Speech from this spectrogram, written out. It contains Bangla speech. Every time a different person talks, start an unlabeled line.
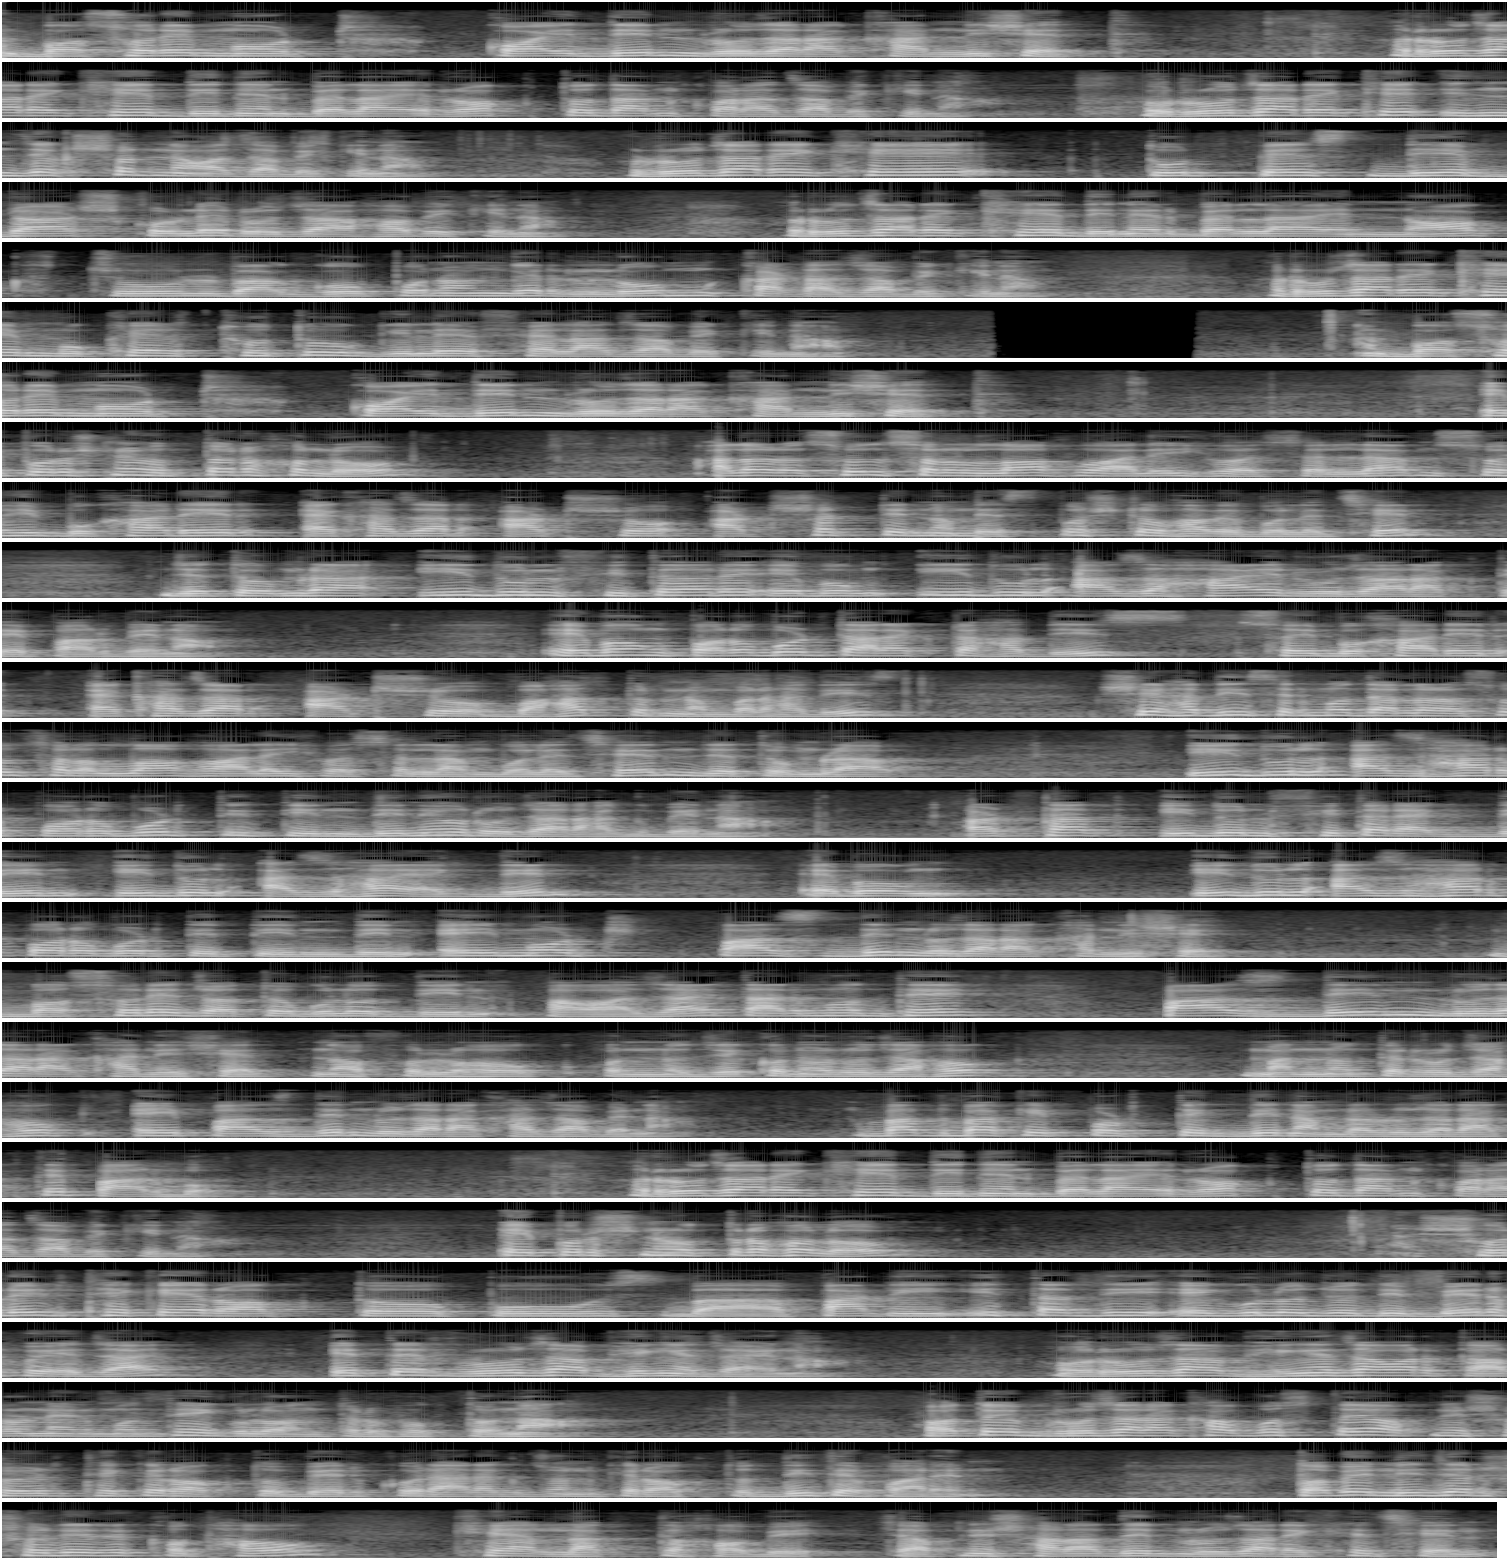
বছরে মোট কয় দিন রোজা রাখা নিষেধ? রোজা রেখে দিনের বেলায় রক্তদান করা যাবে কিনা? রোজা রেখে ইঞ্জেকশন নেওয়া যাবে কিনা? রোজা রেখে টুথপেস্ট দিয়ে ব্রাশ করলে রোজা হবে কিনা? রোজা রেখে দিনের বেলায় নখ, চুল বা গোপন অঙ্গের লোম কাটা যাবে কিনা? রোজা রেখে মুখের থুতু গিলে ফেলা যাবে কিনা? বছরে মোট কয় দিন রোজা রাখা নিষেধ? এই প্রশ্নের উত্তর হলো আল্লাহ রসুল সাল আলী আসাল্লাম সহি বুখারের এক হাজার আটশো আটষট্টি নম্বর স্পষ্টভাবে বলেছেন যে তোমরা ঈদ উল ফিতরে এবং ঈদ উল আজহায় রোজা রাখতে পারবে না। এবং পরবর্তী আরেকটা হাদিস সহি বুখারের এক হাজার আটশো বাহাত্তর নম্বর হাদিস, সেই হাদিসের মধ্যে আল্লাহ রসুল সাল্লাহ আলহি আসাল্লাম বলেছেন যে তোমরা ঈদ উল আজহার পরবর্তী তিন দিনেও রোজা রাখবে না। অর্থাৎ ঈদ উল ফিতর একদিন ঈদ উল আজহা একদিন এবং ঈদ উল আজহার পরবর্তী তিন দিন। এই মোট পাঁচ দিন রোজা রাখা নিষেধ। বছরে যতগুলো দিন পাওয়া যায়, তার মধ্যে পাঁচ দিন রোজা রাখা নিষেধ। নফল হোক, অন্য যে কোনো রোজা হোক, মান্যতের রোজা হোক, এই পাঁচ দিন রোজা রাখা যাবে না। বাদ বাকি প্রত্যেক দিন আমরা রোজা রাখতে পারব। রোজা রেখে দিনের বেলায় রক্তদান করা যাবে কিনা? এই প্রশ্নের উত্তর হলো, শরীর থেকে রক্ত, পুষ বা পানি ইত্যাদি এগুলো যদি বের হয়ে যায়, এতে রোজা ভেঙে যায় না। রোজা ভেঙে যাওয়ার কারণের মধ্যে এগুলো অন্তর্ভুক্ত না। অতএব রোজা রাখা অবস্থায় আপনি শরীর থেকে রক্ত বের করে আরেকজনকে রক্ত দিতে পারেন। তবে নিজের শরীরের কথাও খেয়াল রাখতে হবে যে আপনি সারাদিন রোজা রেখেছেন।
